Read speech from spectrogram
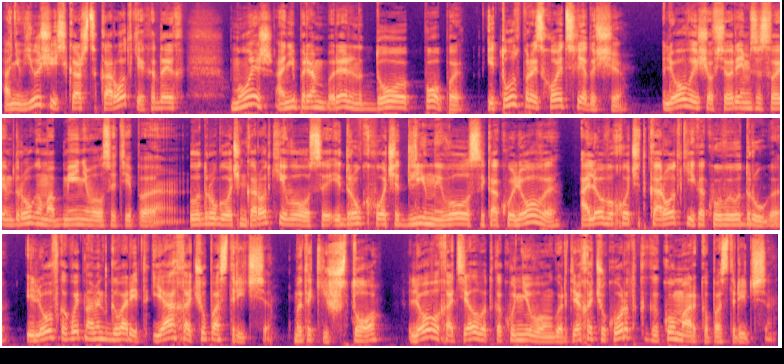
Они вьющиеся, кажется, короткие, когда их моешь, они прям реально до попы. И тут происходит следующее. Лева еще все время со своим другом обменивался, типа, у друга очень короткие волосы, и друг хочет длинные волосы, как у Левы, а Лева хочет короткие, как у его друга. И Лева в какой-то момент говорит, я хочу постричься. Мы такие, что? Лева хотел вот как у него. Он говорит, я хочу коротко, как у Марка постричься.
